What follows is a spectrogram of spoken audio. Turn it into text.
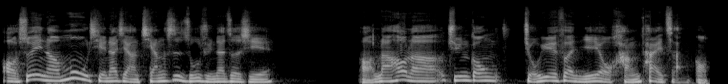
哦，所以呢，目前来讲强势族群在这些，啊，然后呢，军工九月份也有航太展哦，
